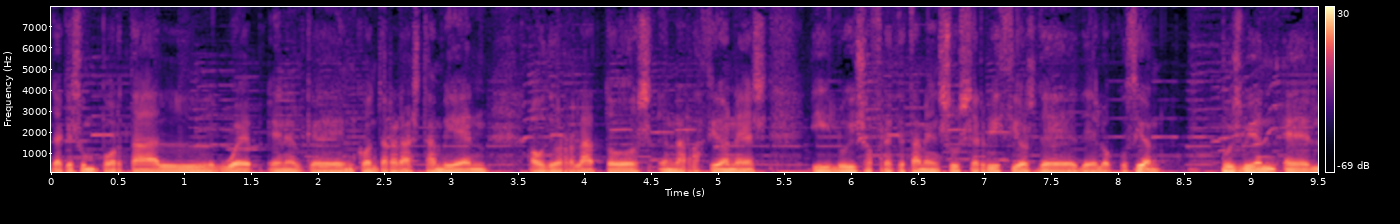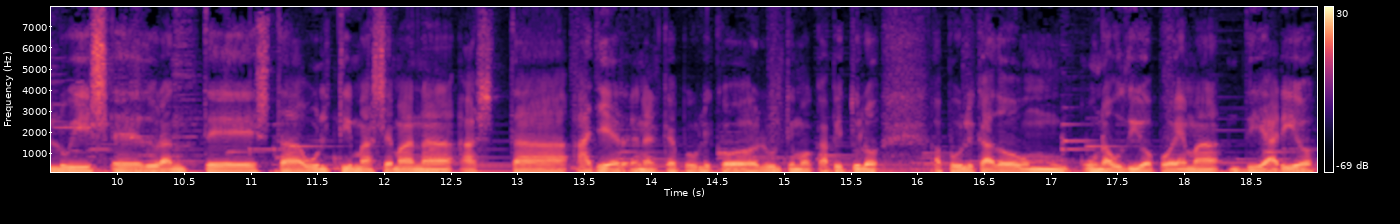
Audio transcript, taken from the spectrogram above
ya que es un portal web en el que encontrarás también audiorelatos, narraciones y Luis ofrece también sus servicios de, locución. Pues bien, eh, Luis eh, durante esta última semana hasta ayer, en el que publicó el último capítulo, ha publicado un, un audiopoema diario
